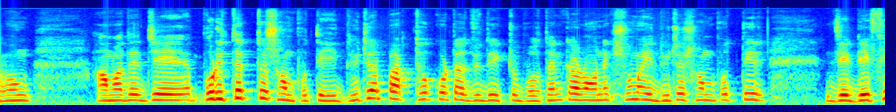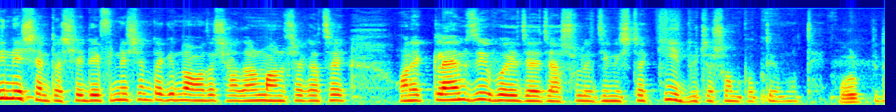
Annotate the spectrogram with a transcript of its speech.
এবং আমাদের যে পরিত্যক্ত সম্পত্তি এই দুইটার পার্থক্যটা যদি একটু বলতেন কারণ অনেক সময় এই দুইটা সম্পত্তির যে ডেফিনেশনটা সেই ডেফিনেশনটা কিন্তু আমাদের সাধারণ মানুষের কাছে অনেক ক্ল্যামজি হয়ে যায় যে আসলে জিনিসটা কি দুইটা সম্পত্তির মধ্যে। অর্পিত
